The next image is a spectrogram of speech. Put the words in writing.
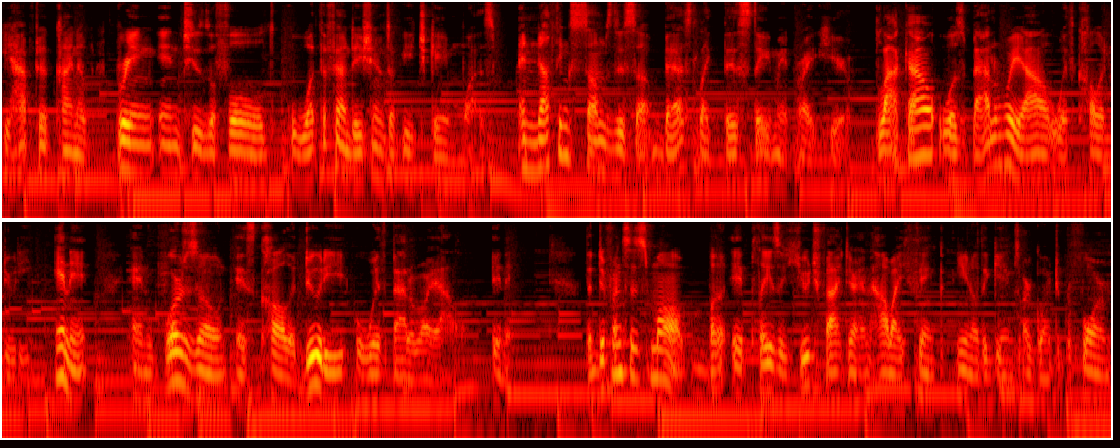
we have to kind of bring into the fold what the foundations of each game was. And nothing sums this up best like this statement right here. Blackout was Battle Royale with Call of Duty in it, and Warzone is Call of Duty with Battle Royale in it. The difference is small, but it plays a huge factor in how I think, you know, the games are going to perform,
